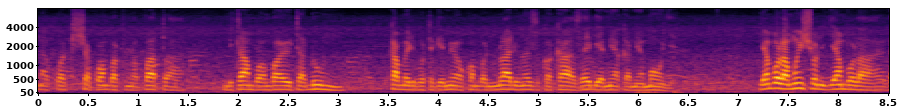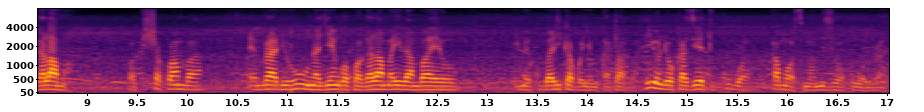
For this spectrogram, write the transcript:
na kuhakikisha kwamba tunapata mitambo ambayo itadumu kama ilivyotegemewa kwamba mradi unaweza kukaa zaidi ya miaka mia moja. Jambo la mwisho ni jambo la gharama, kuhakikisha kwamba e, mradi huu unajengwa kwa gharama ile ambayo imekubalika kwenye mkataba. Hiyo ndio kazi yetu kubwa kama wasimamizi wakuu wa mradi.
